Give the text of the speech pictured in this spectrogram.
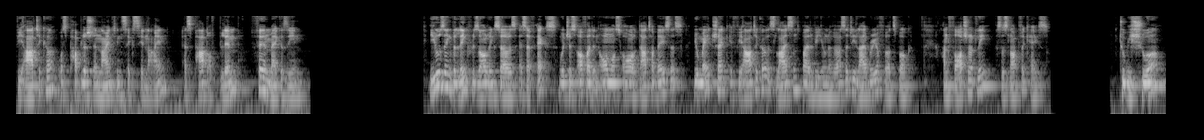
The article was published in 1969 as part of Blimp film magazine. Using the link resolving service SFX, which is offered in almost all databases, you may check if the article is licensed by the University Library of Würzburg. Unfortunately, this is not the case. To be sure,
